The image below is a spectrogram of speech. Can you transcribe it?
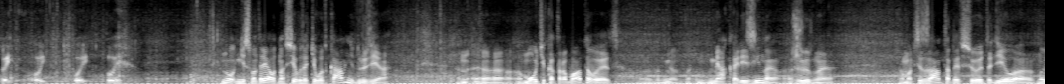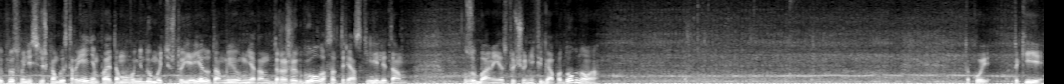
Ой, ой, ой, ой. Ну, несмотря вот на все вот эти вот камни, друзья, э, мотик отрабатывает, мя- мягкая резина жирная, амортизаторы, все это дело. Ну и плюс мы не слишком быстро едем, поэтому вы не думайте, что я еду там и у меня там дрожит голос от тряски или там зубами я стучу. Нифига подобного. Такой, такие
